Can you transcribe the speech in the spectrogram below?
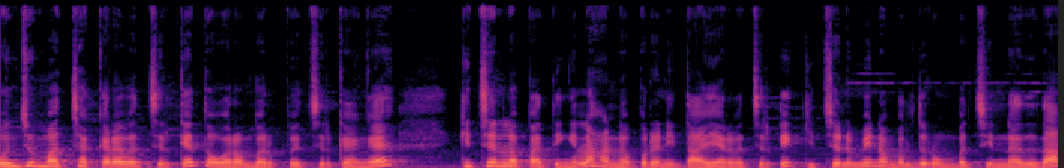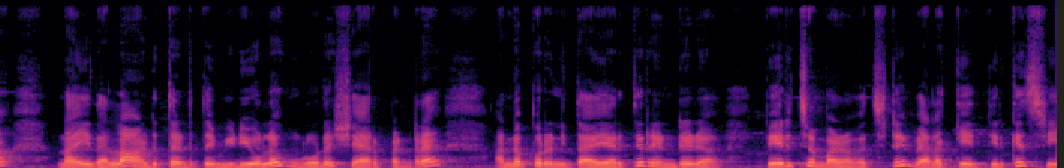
கொஞ்சமாக சக்கரை வச்சுருக்கேன் துவரம்பருப்பு வச்சுருக்கேங்க. கிச்சனில் பார்த்தீங்கன்னா அன்னபூரணி தாயார் வச்சுருக்கேன் கிச்சனுமே நம்மளது ரொம்ப சின்னது தான் நான் இதெல்லாம் அடுத்தடுத்த வீடியோவில் உங்களோட ஷேர் பண்ணுறேன் அன்னபூரணி தாயாருக்கு ரெண்டு பேரிச்சம்பழம் வச்சுட்டு விளக்கேற்றிருக்கேன் ஸ்ரீ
